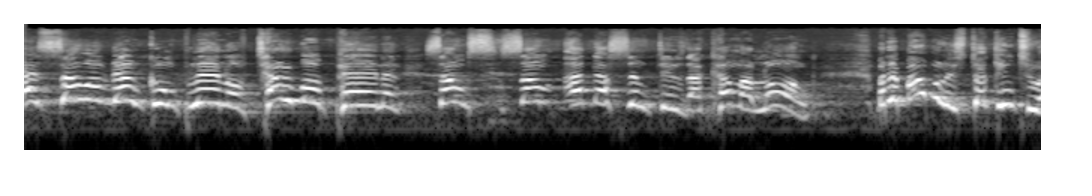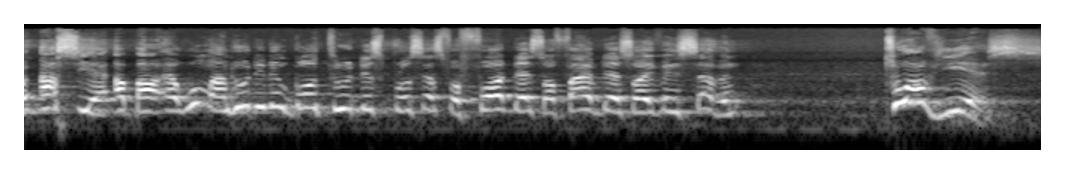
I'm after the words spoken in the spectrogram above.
and some of them complain of terrible pain and some, some other symptoms that come along. But the Bible is talking to us here about a woman who didn't go through this process for four days or five days or even seven, 12 years.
